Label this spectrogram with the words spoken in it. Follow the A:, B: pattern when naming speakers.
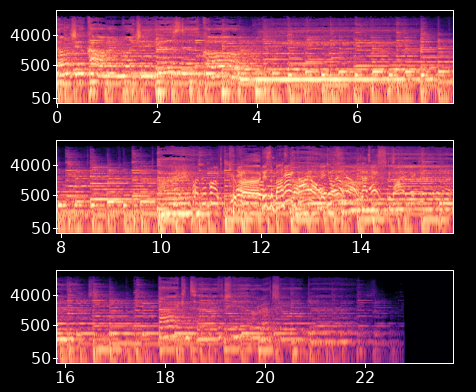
A: Don't you call me what you used to call me. I...
B: Uh, this is the basketball. Hey, Kyle! Hey, yo, yo. Guys,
